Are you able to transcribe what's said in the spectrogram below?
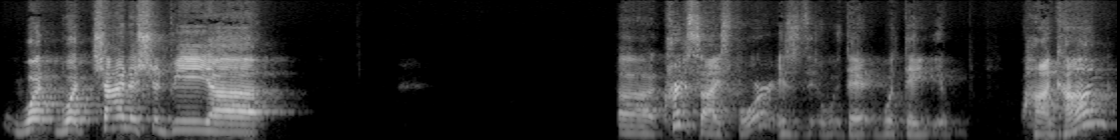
what what China should be uh, uh, criticized for is what they Hong Kong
